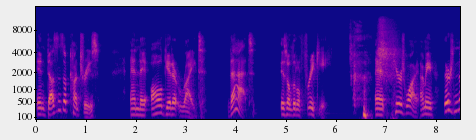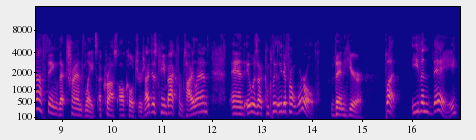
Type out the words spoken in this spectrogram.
in dozens of countries, and they all get it right. That is a little freaky. and here's why. I mean, there's nothing that translates across all cultures. I just came back from Thailand, and it was a completely different world than here. But even they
